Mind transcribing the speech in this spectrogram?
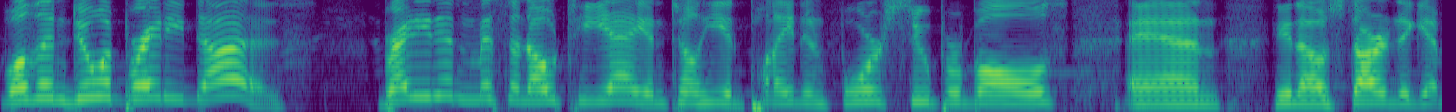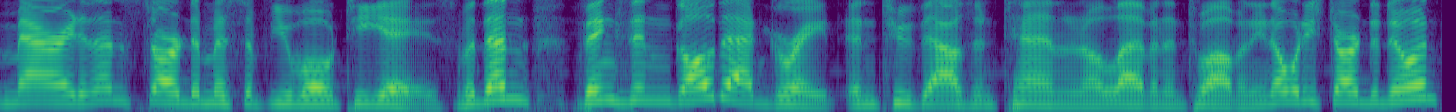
Well, then do what Brady does. Brady didn't miss an OTA until he had played in four Super Bowls and, you know, started to get married and then started to miss a few OTAs. But then things didn't go that great in 2010 and 11 and 12. And you know what he started doing?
